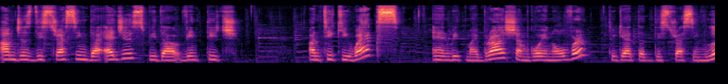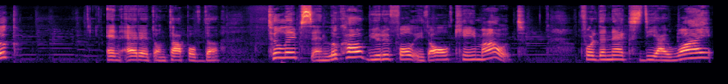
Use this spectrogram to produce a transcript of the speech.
I'm just distressing the edges with a vintage antique wax and with my brush I'm going over to get the distressing look and add it on top of the tulips and look how beautiful it all came out. For the next DIY,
